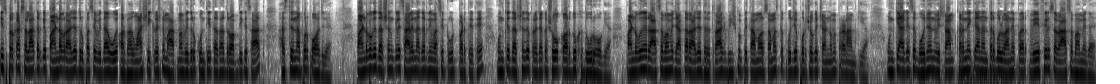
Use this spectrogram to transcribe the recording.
इस प्रकार सलाह करके पांडव राजा द्रुपद से विदा हुए और भगवान श्री कृष्ण महात्मा विदुर, कुंती तथा द्रौपदी के साथ हस्तिनापुर पहुँच गए। पांडवों के दर्शन के लिए सारे नगर निवासी टूट पड़ते थे। उनके दर्शन से प्रजा का शोक और दुख दूर हो गया। पांडवों ने राजसभा में जाकर राजा धृतराज, भीष्म, पितामह और समस्त पूज्य पुरुषों के चरणों में प्रणाम किया। उनके आगे से भोजन, विश्राम करने के अनंतर बुलवाने पर वे फिर राजसभा में गए।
